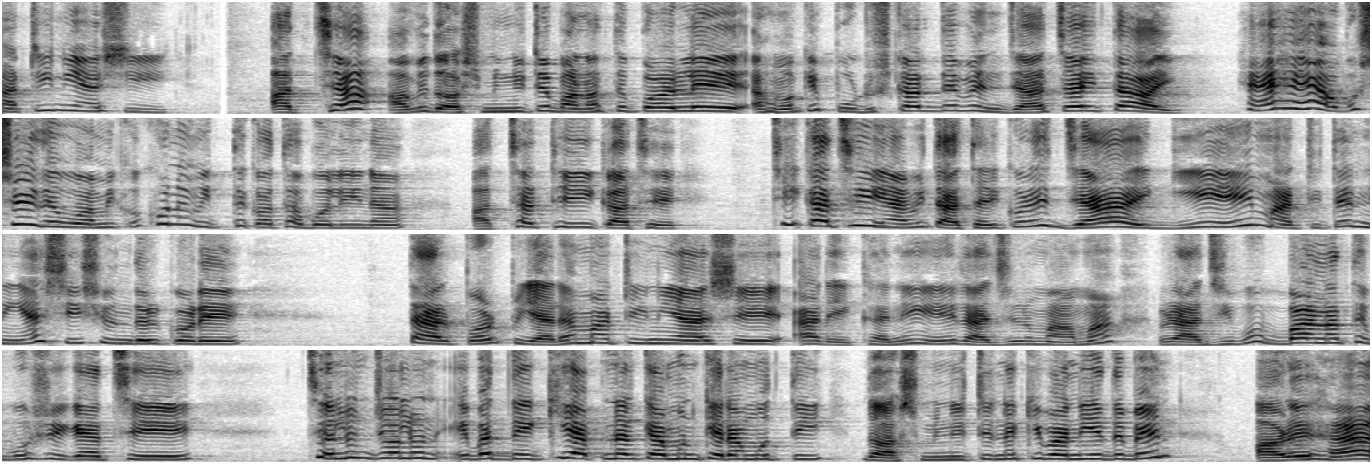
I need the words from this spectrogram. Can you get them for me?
মাটি নিয়ে আসি। আচ্ছা আমি দশ মিনিটে বানাতে পারলে আমাকে পুরস্কার দেবেন যা চাই তাই। হ্যাঁ হ্যাঁ অবশ্যই দেবো আমি কখনো মিথ্যে কথা বলি না। আচ্ছা ঠিক আছে। ঠিক আছে আমি তাড়াতাড়ি করে যাই গিয়ে মাটিটা নিয়ে আসি সুন্দর করে। তারপর পিয়ারা মাটি নিয়ে আসে। আর এখানে রাজুর মামা রাজীবও বানাতে বসে গেছে। চলুন চলুন, এবার দেখি আপনার কেমন কেরামতি। দশ মিনিটে নাকি বানিয়ে দেবেন? আরে হ্যাঁ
